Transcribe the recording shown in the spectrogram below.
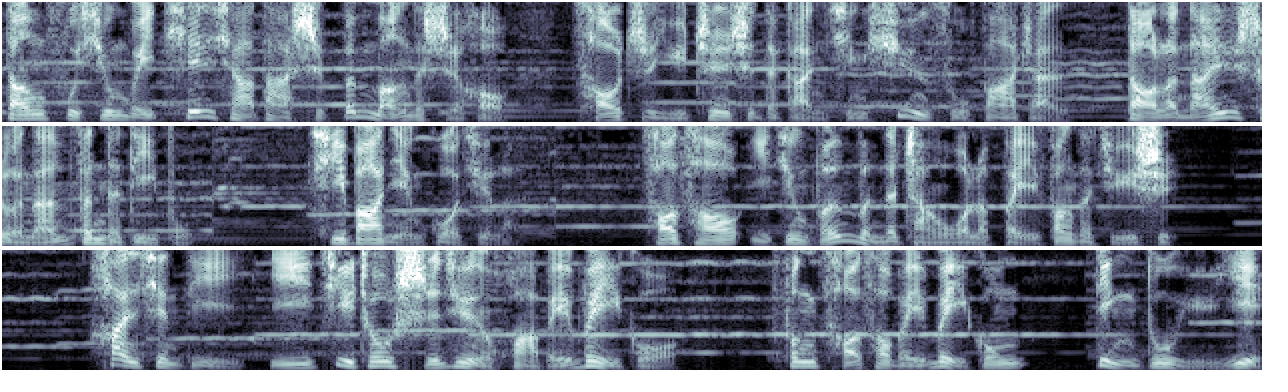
当父兄为天下大事奔忙的时候，曹植与甄氏的感情迅速发展到了难舍难分的地步。七八年过去了，曹操已经稳稳地掌握了北方的局势。汉献帝以冀州十郡划为魏国，封曹操为魏公，定都于邺。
